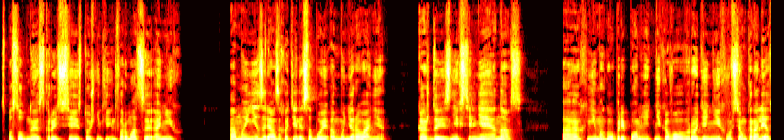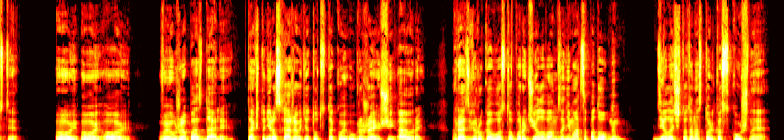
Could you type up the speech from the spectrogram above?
способная скрыть все источники информации о них. А мы не зря захватили с собой обмундирование. Каждый из них сильнее нас. Ах, не могу припомнить никого вроде них во всем королевстве. Ой, ой, ой, вы уже опоздали. Так что не расхаживайте тут с такой угрожающей аурой. Разве руководство поручило вам заниматься подобным? Делать что-то настолько скучное?»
